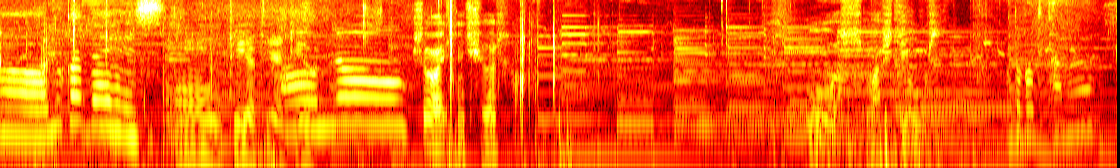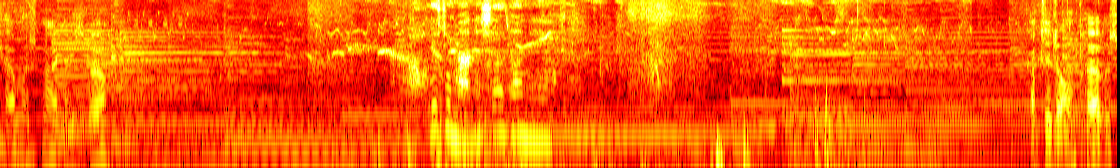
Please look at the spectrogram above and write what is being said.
Oh, look at this. Oh dear, dear, oh, dear. Oh no. It's alright, it's insured. Oh, it smashed the old What about the camera? camera's knackered as well. How did you manage that, honey? I did it on purpose,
